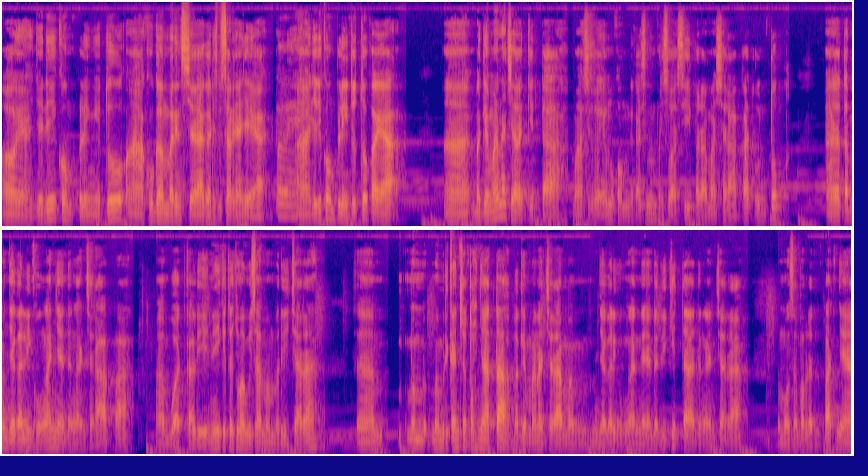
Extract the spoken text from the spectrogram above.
Oh ya, jadi kompeling itu eh, aku gambarin secara garis besarnya aja ya. Boleh. Eh, jadi kompeling itu tuh kayak eh, bagaimana cara kita mahasiswa ilmu komunikasi mempersuasi para masyarakat untuk eh, tetap menjaga lingkungannya dengan cara apa? Nah, buat kali ini kita cuma bisa memberi cara eh, mem- memberikan contoh nyata bagaimana cara menjaga lingkungannya dari kita dengan cara membuang sampah pada tempatnya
